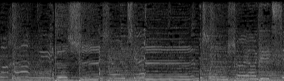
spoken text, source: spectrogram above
我和你的事手牵手，说要一起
